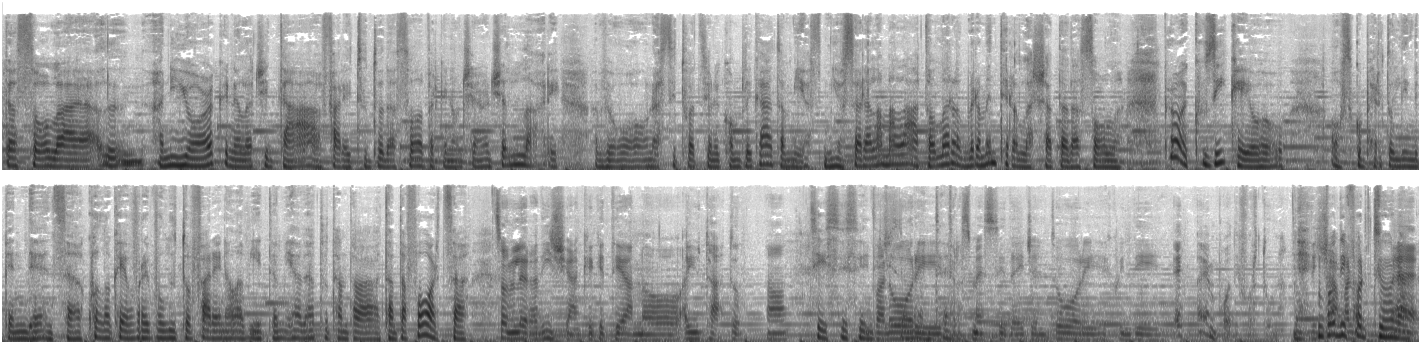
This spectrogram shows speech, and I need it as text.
da sola a New York, nella città, a fare tutto da sola perché non c'erano cellulari. Avevo una situazione complicata, mia, mia sorella malata, allora veramente ero lasciata da sola. Però è così che ho, ho scoperto l'indipendenza, quello che avrei voluto fare nella vita mi ha dato tanta, tanta forza. Sono le radici anche che ti hanno aiutato no? Sì, sì, sì. I valori trasmessi dai genitori, quindi è, è un po' di fortuna. un po' di fortuna, eh.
